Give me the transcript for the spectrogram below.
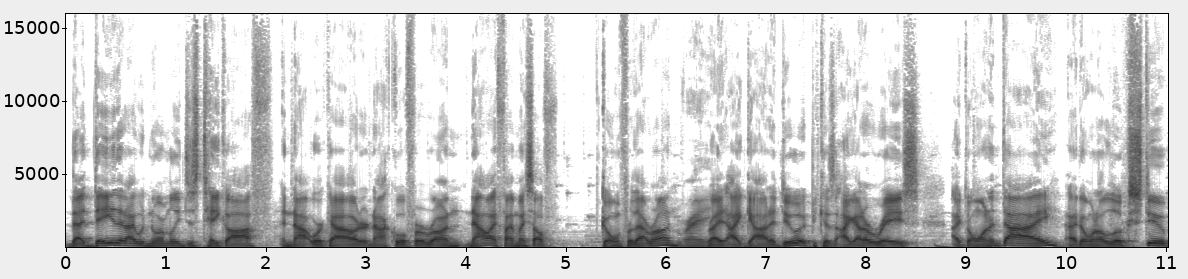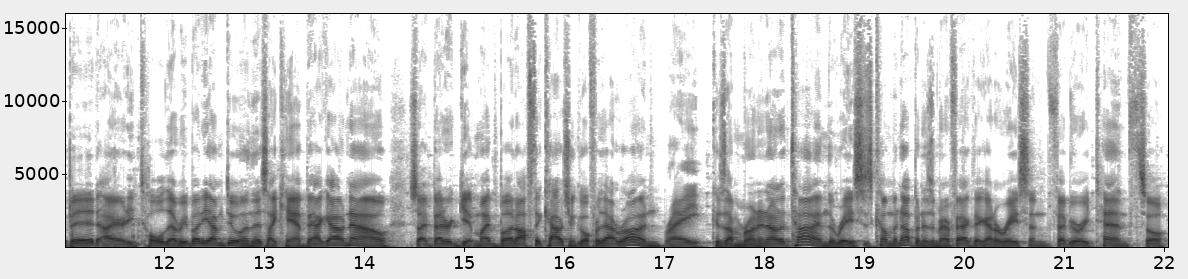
that day that I would normally just take off and not work out or not go for a run, now I find myself going for that run. Right. Right. I got to do it because I got to race. I don't want to die. I don't want to look stupid. I already told everybody I'm doing this. I can't back out now. So I better get my butt off the couch and go for that run. Right. Because I'm running out of time. The race is coming up. And as a matter of fact, I got a race on February 10th. So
